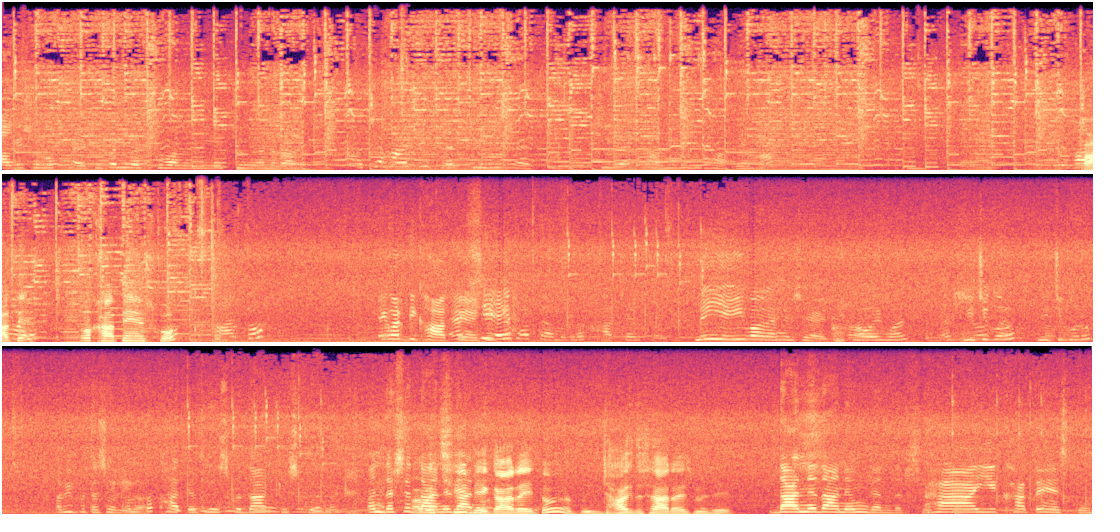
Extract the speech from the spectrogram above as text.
हम बागेश्वर में पर ये अच्छे वाला नहीं है चिड़िया डरा अच्छा हाँ इसमें फ्रेश चिड़ी है। चिड़िया खाने को दिखाते हैं हाँ। खाते वो खाते हैं इसको? हाँ तो एक बार दिखाते हैं ठीक है? मतलब खाते हैं नहीं यही वाला है शायद। दिखाओ एक बार। नीचे करो नीचे करो। अभी पता चलेगा। तो खाते थे इसको दांत के स्कूल में। अंदर से दाने दाने। बेकार है तो झाग जैसा आ रहा है इसमें से। दाने दाने होंगे अंदर से। हाँ ये खाते हैं इसको।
